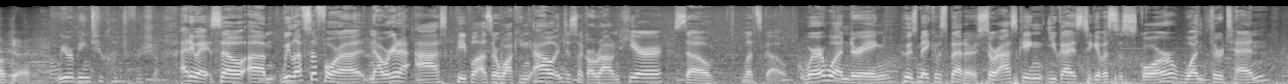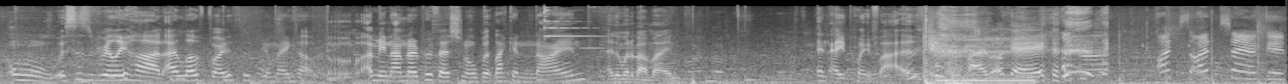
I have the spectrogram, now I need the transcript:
Okay. We were being too controversial. Anyway, so um, we left Sephora. Now we're gonna ask people as they're walking out and just like around here. So let's go. We're wondering whose makeup's better. So we're asking you guys to give us a score, one through ten. Oh, this is really hard. I love both of your makeup. I mean, I'm no professional, but like a 9, And then what about mine? an 8.5. Five. Okay. I'd, I'd say a good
